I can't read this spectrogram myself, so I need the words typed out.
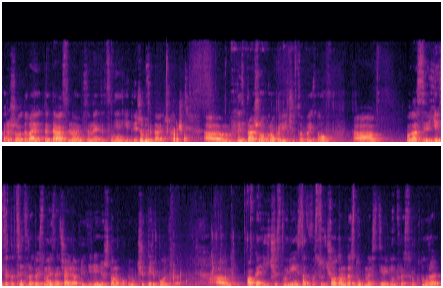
Хорошо, давай тогда остановимся на этой цене и движемся Мгм. дальше. Хорошо. Ты спрашивал про количество поездов. А, У нас есть эта цифра, то есть мы изначально определили, что мы купим 4 поезда. По количеству рейсов с учетом доступности инфраструктуры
